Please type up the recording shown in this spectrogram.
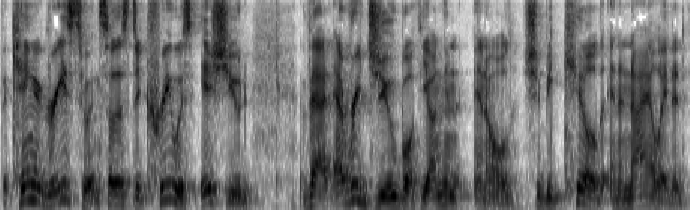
the king agrees to it. And so this decree was issued that every Jew, both young and, and old, should be killed and annihilated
